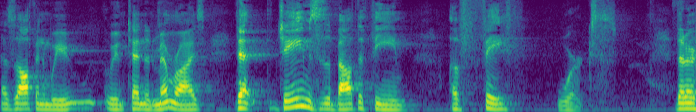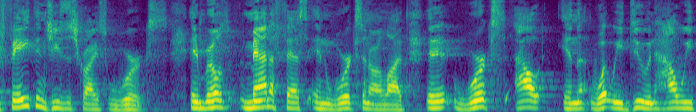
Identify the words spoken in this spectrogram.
as often we, we tended to memorize, that James is about the theme of faith works. That our faith in Jesus Christ works. It manifests and works in our lives. That it works out in what we do and how we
